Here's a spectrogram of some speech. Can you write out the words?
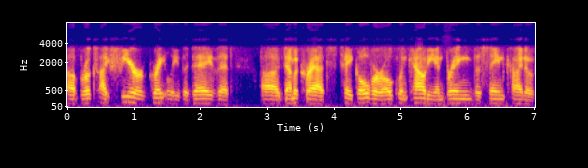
uh, Brooks. I fear greatly the day that uh, Democrats take over Oakland County and bring the same kind of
